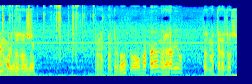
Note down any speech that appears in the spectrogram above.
Están muertos dos. No lo ¿Los encuentro. ¿Lo mataron o está vivo? Los maté a los dos.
